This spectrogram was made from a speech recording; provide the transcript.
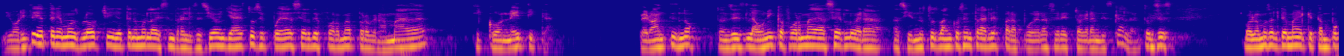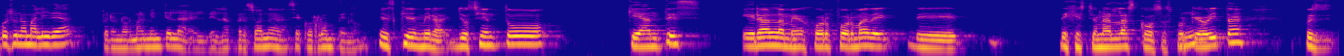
Y ahorita ya tenemos blockchain, ya tenemos la descentralización, ya esto se puede hacer de forma programada y con ética. Pero antes no. Entonces la única forma de hacerlo era haciendo estos bancos centrales para poder hacer esto a gran escala. Entonces volvemos al tema de que tampoco es una mala idea, pero normalmente la, la persona se corrompe, ¿no? Es que, mira, yo siento que antes era la mejor forma de, de, gestionar las cosas, porque ahorita, pues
